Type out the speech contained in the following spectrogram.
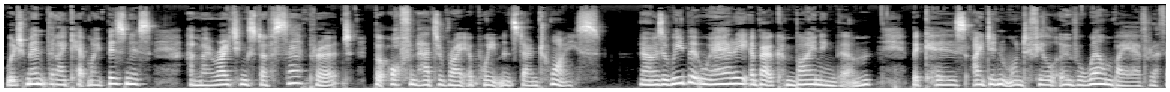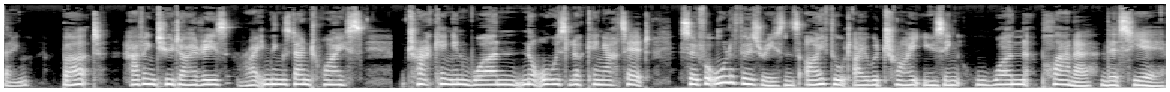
which meant that I kept my business and my writing stuff separate, but often had to write appointments down twice. Now, I was a wee bit wary about combining them because I didn't want to feel overwhelmed by everything. But having two diaries, writing things down twice, tracking in one, not always looking at it. So, for all of those reasons, I thought I would try using one planner this year.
